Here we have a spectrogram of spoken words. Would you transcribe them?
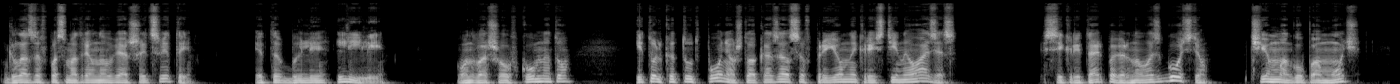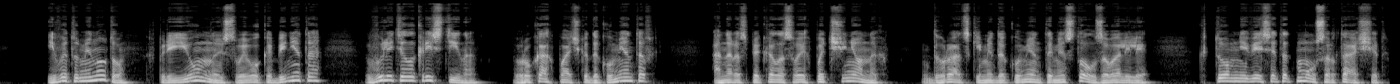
Глазов посмотрел на увядшие цветы. Это были лилии. Он вошел в комнату и только тут понял, что оказался в приемной Кристины Оазис. Секретарь повернулась к гостю. «Чем могу помочь?» И в эту минуту в приемную из своего кабинета вылетела Кристина. В руках пачка документов. Она распекала своих подчиненных. Дурацкими документами стол завалили. Кто мне весь этот мусор тащит?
